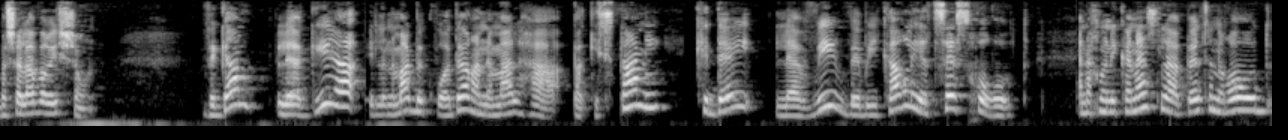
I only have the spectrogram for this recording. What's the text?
בשלב הראשון. וגם להגיע לנמל בגוואדר, הנמל הפקיסטני, כדי להביא ובעיקר לייצא סחורות. אנחנו ניכנס ל Belt and Road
